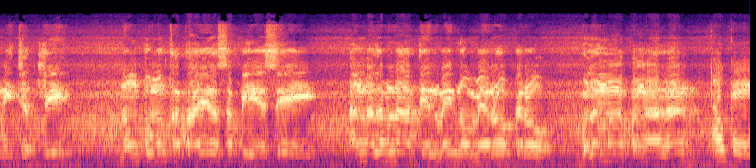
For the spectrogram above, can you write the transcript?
immediately. Nung pumunta tayo sa PSA, ang alam natin may numero pero walang mga pangalan. Okay.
